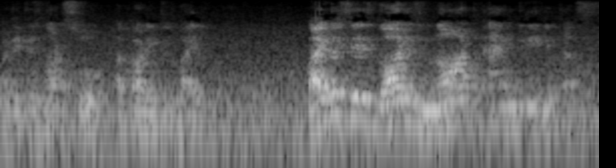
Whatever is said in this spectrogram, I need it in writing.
But it is not so according to the Bible. Bible says God is not angry with us.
